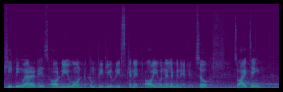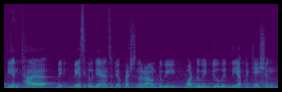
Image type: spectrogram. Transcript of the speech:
keeping where it is, or do you want to completely reskin it or even eliminate it? So, so I think the entire, the, basically the answer to your question around do we, what do we do with the application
